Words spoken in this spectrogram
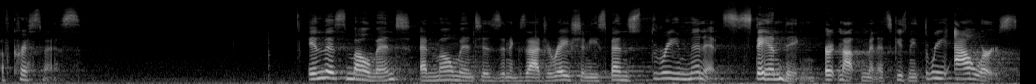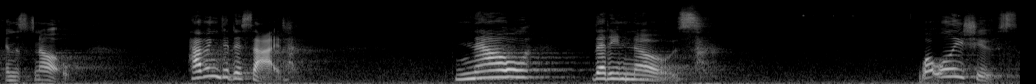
of Christmas. In this moment, and moment is an exaggeration, he spends three minutes standing, or not minutes, excuse me, three hours in the snow, having to decide now that he knows what will he choose?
